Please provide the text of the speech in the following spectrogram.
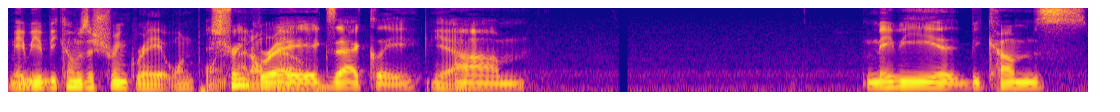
Maybe it becomes a shrink ray at one point. Shrink ray know. exactly. Yeah. Um maybe it becomes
